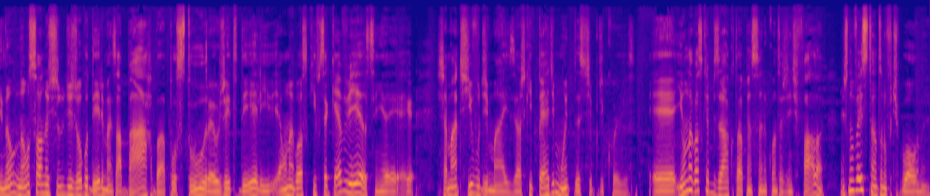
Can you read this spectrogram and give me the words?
e, não, não só no estilo de jogo dele, mas a barba, a postura, o jeito dele, é um negócio que você quer ver, assim, é, é chamativo demais. Eu acho que perde muito desse tipo de coisa. Assim. É, e um negócio que é bizarro que eu tava pensando enquanto a gente fala, a gente não vê isso tanto no futebol, né?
